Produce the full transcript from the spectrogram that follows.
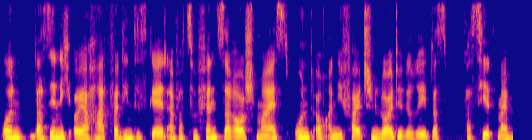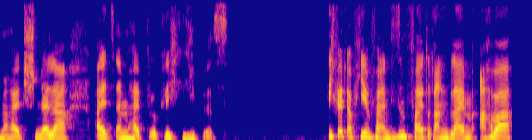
und dass ihr nicht euer hart verdientes Geld einfach zum Fenster rausschmeißt und auch an die falschen Leute gerät. Das passiert manchmal halt schneller, als einem halt wirklich lieb ist. Ich werde auf jeden Fall an diesem Fall dranbleiben, aber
